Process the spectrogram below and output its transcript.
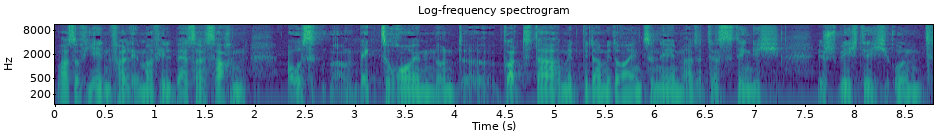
war es auf jeden Fall immer viel besser, Sachen aus, wegzuräumen und äh, Gott damit wieder mit reinzunehmen. Also das, denke ich, ist wichtig und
